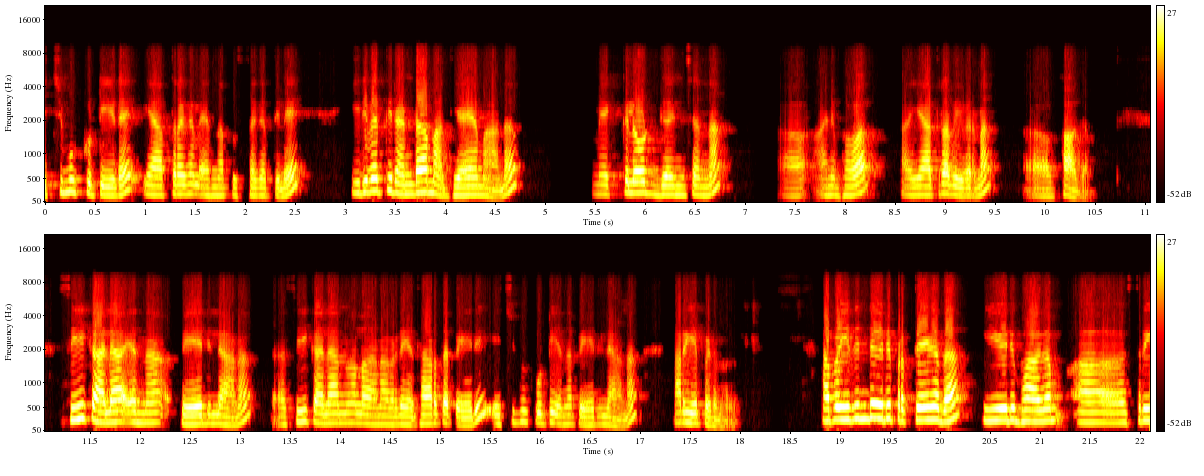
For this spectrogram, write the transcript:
എച്ചുമുക്കുട്ടിയുടെ യാത്രകൾ എന്ന പുസ്തകത്തിലെ ഇരുപത്തിരണ്ടാം അധ്യായമാണ് മെക്കലോഡ് ഗഞ്ച് എന്ന അനുഭവ യാത്രാ വിവരണ ഭാഗം. സി കല എന്ന പേരിലാണ് സി കല എന്നുള്ളതാണ് അവരുടെ യഥാർത്ഥ പേര് എച്ച് കുട്ടി എന്ന പേരിലാണ് അറിയപ്പെടുന്നത്. അപ്പൊ ഇതിന്റെ ഒരു പ്രത്യേകത ഈ ഒരു ഭാഗം സ്ത്രീ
